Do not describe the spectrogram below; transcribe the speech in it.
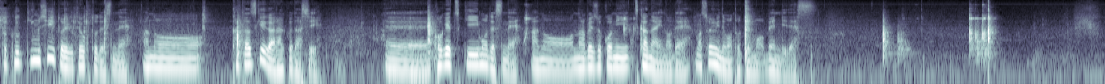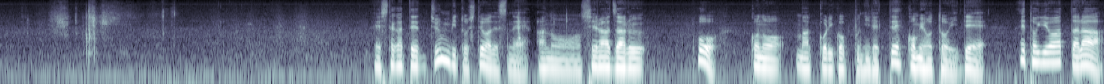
クッキングシートを入れておくとですね、あのー、片付けが楽だし、えー、焦げ付きもですね、あのー、鍋底につかないので、まあ、そういう意味でもとても便利です。したがって準備としてはですねあのシェラザルをこのマッコリコップに入れて米を研いでで研ぎ終わったら、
